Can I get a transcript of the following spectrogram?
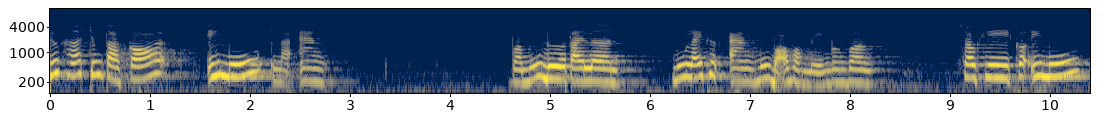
trước hết, chúng ta có ý muốn là ăn và muốn đưa tay lên, muốn lấy thức ăn, muốn bỏ vào miệng, vân vân. Sau khi có ý muốn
